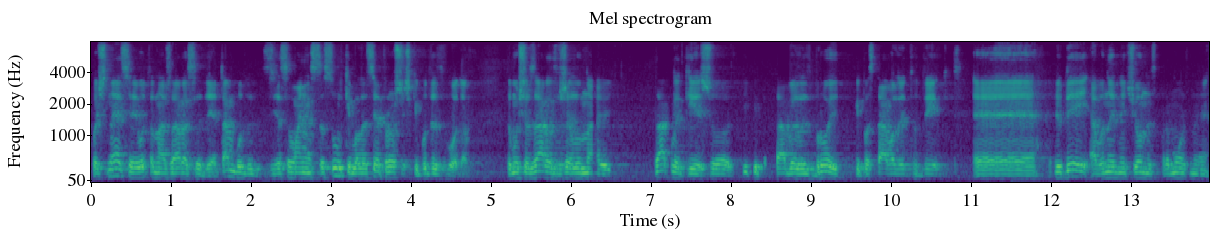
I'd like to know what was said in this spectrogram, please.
почнеться, і от вона зараз іде. Там буде з'ясування стосунків, але це трошечки буде згодом, тому що зараз вже лунають заклики, що тільки поставили зброю, тільки поставили туди е, людей, а вони нічого не спроможні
